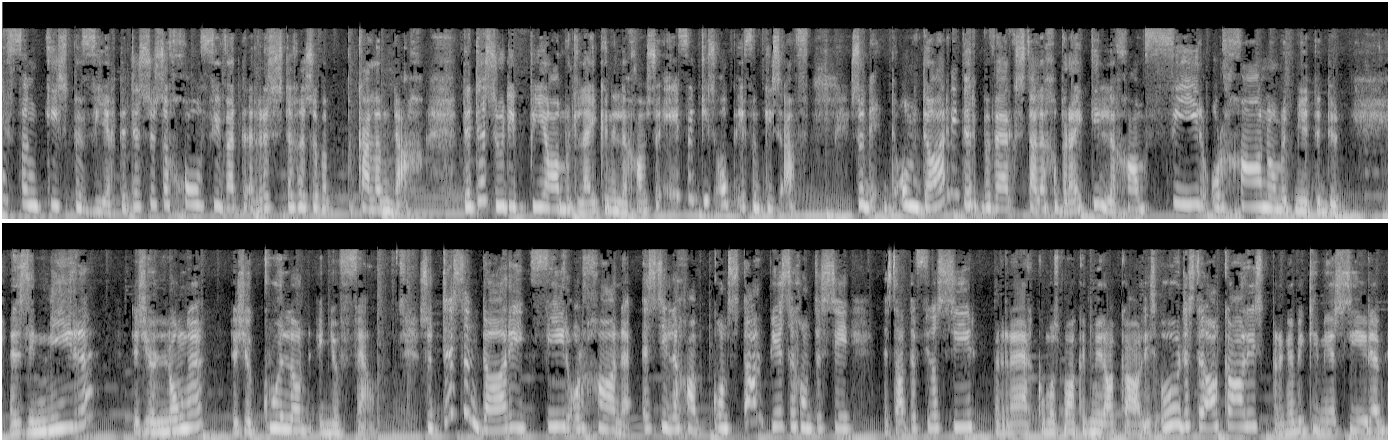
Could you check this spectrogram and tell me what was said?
effentjies beweeg. Dit is soos 'n golfie wat rustig is op 'n kalm dag. Dit is hoe die pH moet lyk in die liggaam, so effentjies op, effentjies af. So die, om daardie te bewerkstellig gebruik die liggaam vier organe om dit mee te doen. Dit is die niere, dis jou longe, dis jou kolon en jou vel. So tussen daardie vier organe is die liggaam konstant besig om te sê, is daar te veel suur? Reg, kom ons maak dit meer alkalies. O, dis te alkalies, bring 'n bietjie meer suur in.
